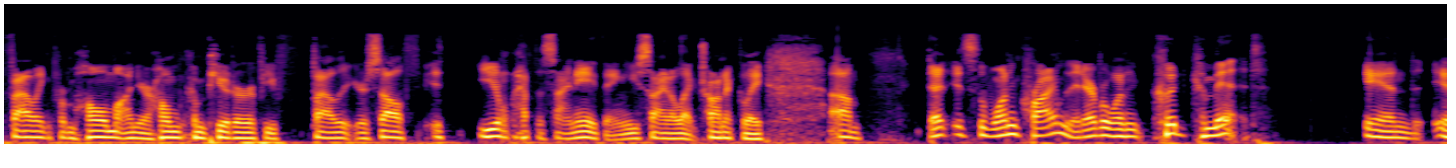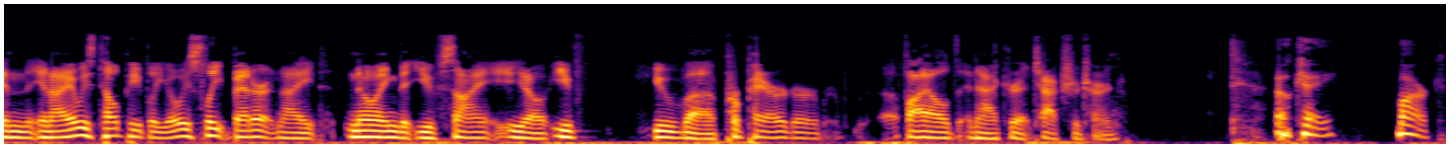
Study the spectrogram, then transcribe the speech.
filing from home on your home computer. If you file it yourself, it, you don't have to sign anything. You sign electronically. Um, that it's the one crime that everyone could commit. And, and and I always tell people you always sleep better at night knowing that you've signed you know you've you've uh, prepared or filed an accurate tax return. Okay, Mark,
